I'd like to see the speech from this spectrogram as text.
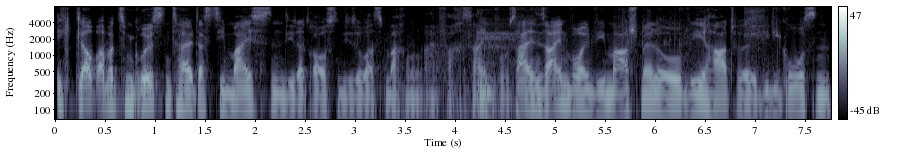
ich glaube aber zum größten Teil, dass die meisten, die da draußen, die sowas machen, einfach sein, sein, sein wollen wie Marshmallow, wie Hardwell, wie die Großen.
